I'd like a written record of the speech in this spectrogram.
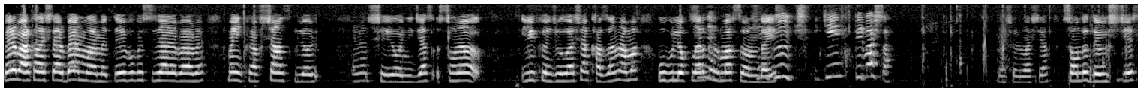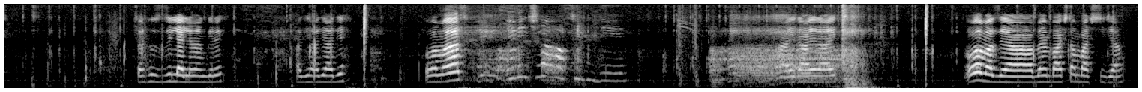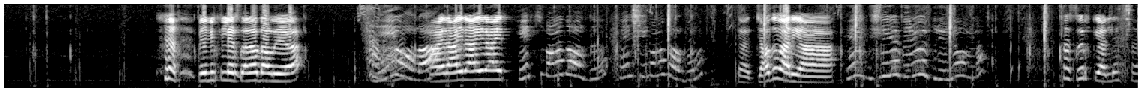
Merhaba arkadaşlar ben Muhammed ve bugün sizlerle beraber Minecraft şans bloğu Evet. şeyi oynayacağız. Sonra ilk önce ulaşan kazanır ama bu blokları Şimdi- kırmak zorundayız. Şimdi 3, 2, 1 başla. Şöyle başlayalım. Sonda dövüşeceğiz. Ben hızlı ilerlemem gerek. Hadi hadi hadi. Olamaz. Evin içine hapsedildim. Hayır hayır hayır. Olamaz ya. Ben baştan başlayacağım. Benimkiler sana dalıyor. Ne o lan? Hayır hayır hayır hayır. Hepsi bana daldı. Her şey bana daldı. Ya cadı var ya. Her bir şeyler beni öldürüyor. Ne onlar? Ha sırf geldi. Ha.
